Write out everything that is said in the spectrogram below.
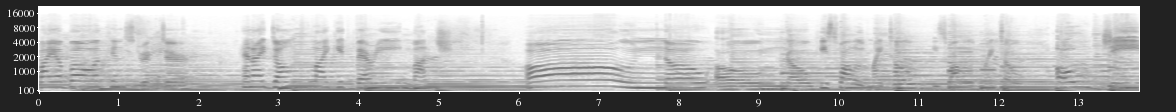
by a boa constrictor. And I don't like it very much. Oh no, oh no. He swallowed my toe, he swallowed my toe. Oh gee,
